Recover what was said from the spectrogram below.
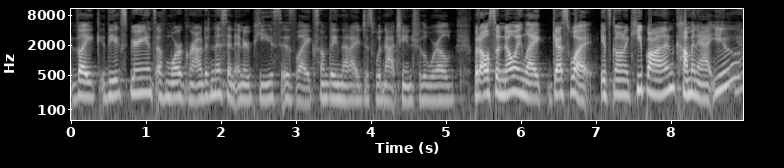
like, the experience of more groundedness and inner peace is like something that I just would not change for the world. But also knowing, like, guess what? It's going to keep on coming at you.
